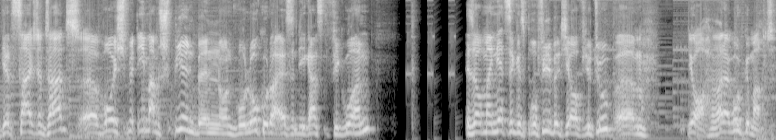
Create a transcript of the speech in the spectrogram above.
gezeichnet hat, äh, wo ich mit ihm am Spielen bin und wo Loco da ist und die ganzen Figuren. Ist auch mein jetziges Profilbild hier auf YouTube. Ähm, ja, das hat er gut gemacht.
